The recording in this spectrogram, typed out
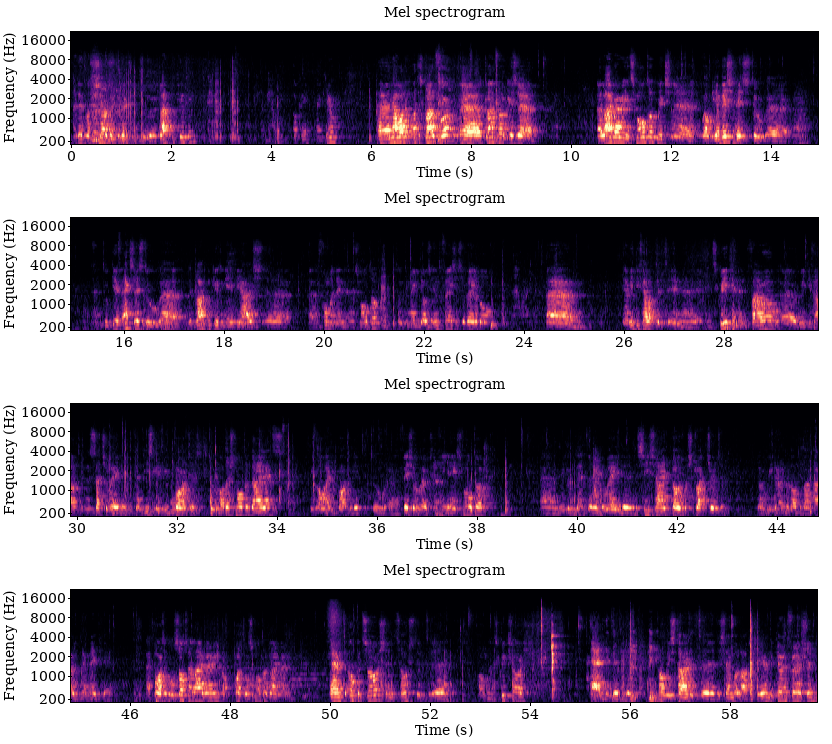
And that was a short introduction to uh, cloud computing. Okay, thank you. Uh, now, what, what is CloudFork? Uh, CloudFork is a, a library in Smalltalk which, uh, well, the ambition is to uh, to give access to uh, the cloud computing APIs uh, from within Smalltalk, so to make those interfaces available. Um, yeah, we developed it in, uh, in Squeak and in Pharo. Uh, we developed it in such a way that it can easily be ported to other Smalltalk dialects. We've already ported it to uh, Visualworks and VA Smalltalk. Uh, we looked at the way the, the Seaside code was structured. So we learned a lot about how you can make a portable software library, or portable Smalltalk library. And it's open source and it's hosted uh, on SqueakSource. And in the, well, we started uh, December last year. The current version,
